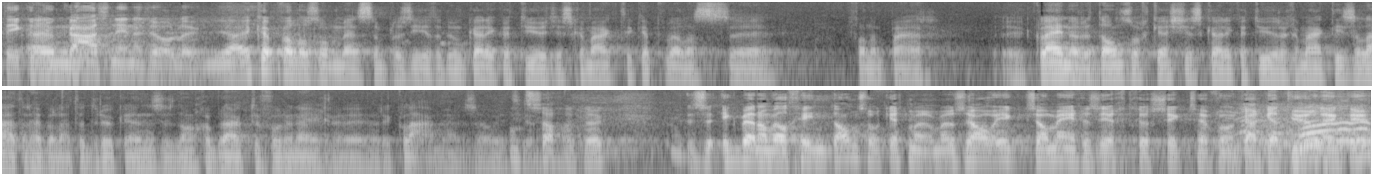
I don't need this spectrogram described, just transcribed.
tekenen we kaas in en zo leuk. Ja, ik heb wel eens om mensen een plezier te doen karikatuurtjes gemaakt. Ik heb wel eens uh, van een paar uh, kleinere dansorkestjes karikaturen gemaakt... die ze later hebben laten drukken en ze dan gebruikten voor hun eigen reclame. En zo, Ontzaglijk leuk. Dus ik ben dan wel geen dansorkest, maar, maar zou, ik, zou mijn gezicht geschikt zijn voor een karikatuur, denkt u?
